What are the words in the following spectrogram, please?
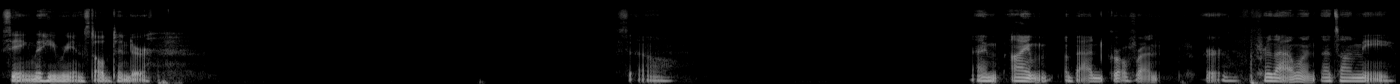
seeing that he reinstalled Tinder. So I'm I'm a bad girlfriend for for that one. That's on me.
